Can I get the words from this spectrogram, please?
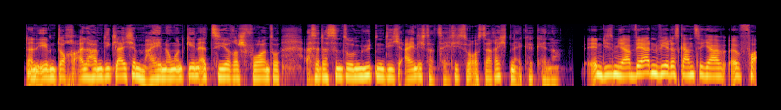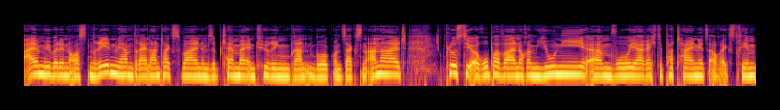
dann eben doch alle haben die gleiche Meinung und gehen erzieherisch vor und so. Also das sind so Mythen, die ich eigentlich tatsächlich so aus der rechten Ecke kenne. In diesem Jahr werden wir das ganze Jahr äh, vor allem über den Osten reden. Wir haben drei Landtagswahlen im September in Thüringen, Brandenburg und Sachsen-Anhalt, plus die Europawahl noch im Juni, ähm, wo ja rechte Parteien jetzt auch extrem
